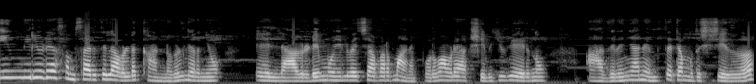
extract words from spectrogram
ഇന്ദിരയുടെ സംസാരത്തിൽ അവളുടെ കണ്ണുകൾ നിറഞ്ഞു. എല്ലാവരുടെയും മുന്നിൽ വെച്ച് അവർ മനഃപൂർവം അവളെ ആക്ഷേപിക്കുകയായിരുന്നു. അതിന് ഞാൻ എന്ത് തെറ്റാ മുത്തശ്ശി ചെയ്തത്?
